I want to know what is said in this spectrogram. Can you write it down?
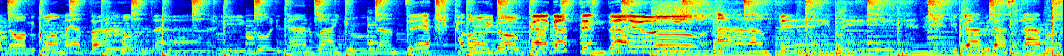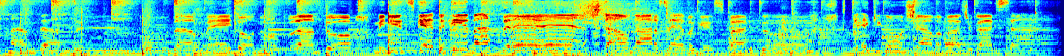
飲み込めばほらリンゴになるわよなんて顔色を伺ってんだよ。あ h baby 歪み出すラブなんだって。オーダーメイドのブランド身につけていばって。舌を鳴らせばゲスパリと不適合者は魔女狩りさ。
